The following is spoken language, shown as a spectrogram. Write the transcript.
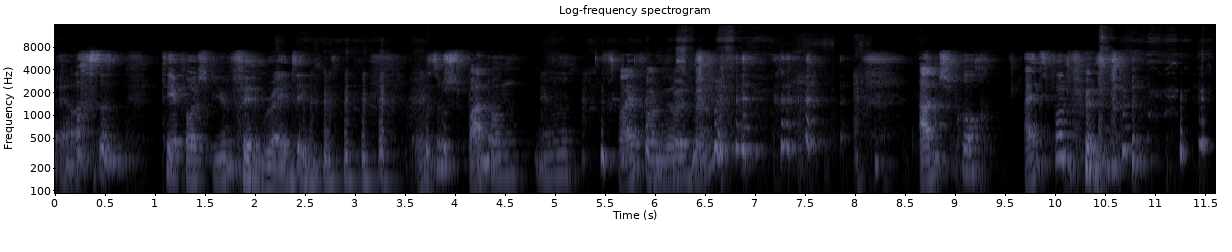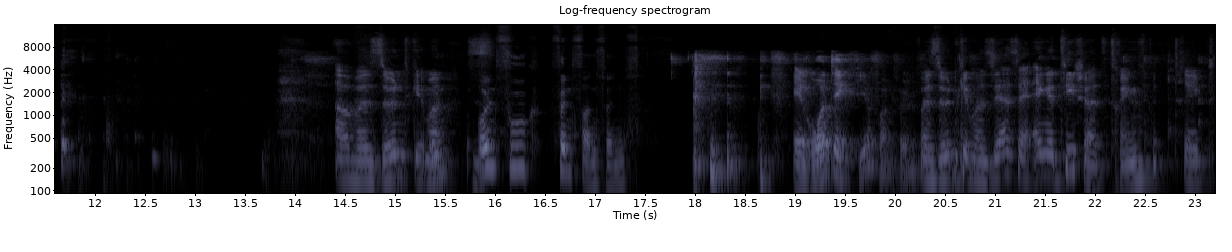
Ja, auch so ein TV-Spielfilm-Rating. So Spannung, hm, zwei von Minus fünf. Anspruch, eins von fünf. Aber bei Söhnt immer. Unfug 5 von 5. Erotik, vier von fünf. Weil Sönke immer sehr, sehr enge T-Shirts trägt. trägt.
